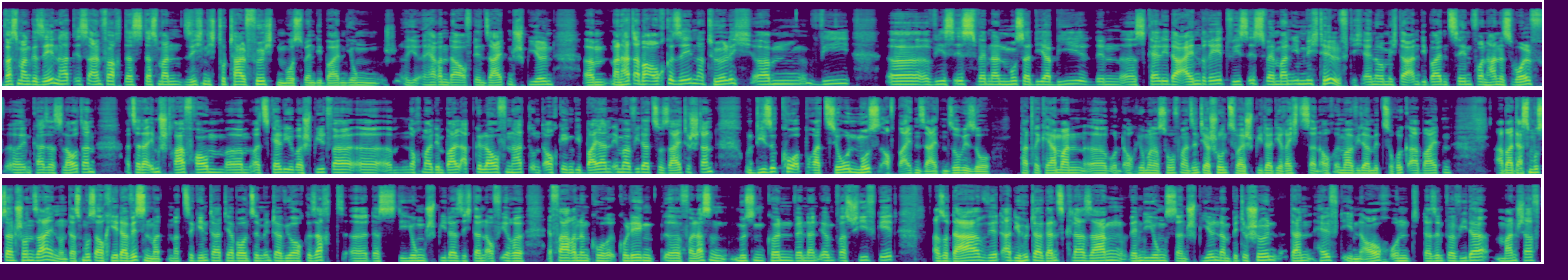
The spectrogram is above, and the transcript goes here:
was man gesehen hat, ist einfach, dass, dass man sich nicht total fürchten muss, wenn die beiden jungen Herren da auf den Seiten spielen. Ähm, man hat aber auch gesehen, natürlich, ähm, wie äh, wie es ist, wenn dann Musa Diaby den äh, Skelly da eindreht, wie es ist, wenn man ihm nicht hilft. Ich erinnere mich da an die beiden Szenen von Hannes Wolf äh, in Kaiserslautern, als er da im Strafraum, äh, als Skelly überspielt war, äh, nochmal den Ball abgelaufen hat und auch gegen die Bayern immer wieder zur Seite stand. Und diese Kooperation muss auf beiden Seiten sowieso Patrick Herrmann äh, und auch Jonas Hofmann sind ja schon zwei Spieler, die rechts dann auch immer wieder mit zurückarbeiten. Aber das muss dann schon sein und das muss auch jeder wissen. Matze Ginter hat ja bei uns im Interview auch gesagt, äh, dass die jungen Spieler sich dann auf ihre erfahrenen Ko Kollegen äh, verlassen müssen können, wenn dann irgendwas schief geht. Also da wird Adi Hütter ganz klar sagen, wenn die Jungs dann spielen, dann bitteschön, dann helft ihnen auch. Und da sind wir wieder Mannschaft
